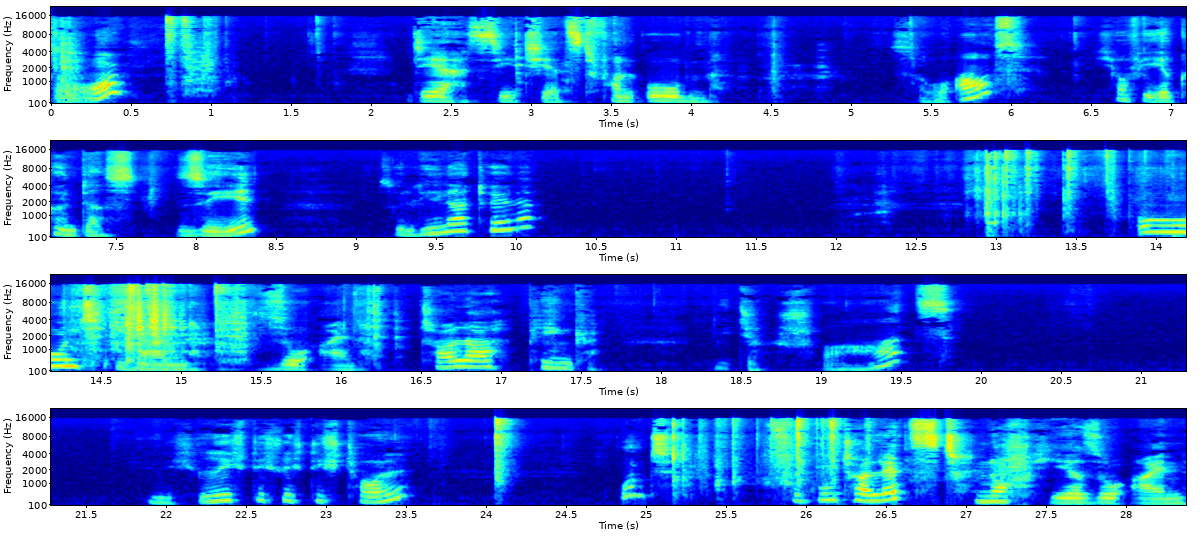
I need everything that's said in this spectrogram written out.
So. Der sieht jetzt von oben so aus. Ich hoffe, ihr könnt das sehen. So lila Töne. Und dann so ein toller Pink mit Schwarz. Finde ich richtig, richtig toll. Und zu guter Letzt noch hier so ein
